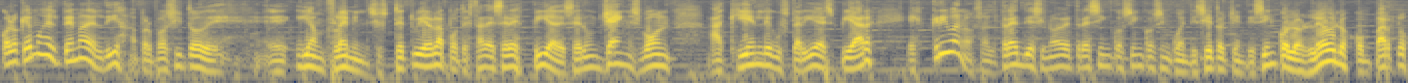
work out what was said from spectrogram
Coloquemos el tema del día a propósito de eh, Ian Fleming. Si usted tuviera la potestad de ser espía, de ser un James Bond, ¿a quién le gustaría espiar? Escríbanos al 319-355-5785. Los leo y los comparto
